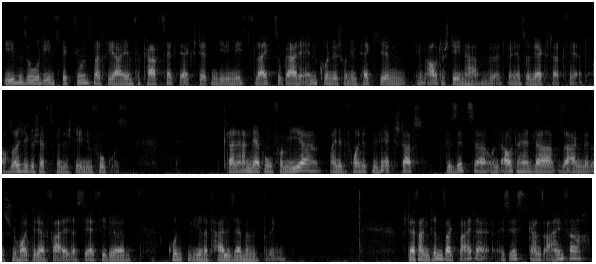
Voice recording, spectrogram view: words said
Ebenso die Inspektionsmaterialien für Kfz-Werkstätten, die demnächst vielleicht sogar der Endkunde schon im Päckchen im Auto stehen haben wird, wenn er zur Werkstatt fährt. Auch solche Geschäftsmänner stehen im Fokus. Kleine Anmerkung von mir, meine befreundeten Werkstattbesitzer und Autohändler sagen, das ist schon heute der Fall, dass sehr viele Kunden ihre Teile selber mitbringen. Stefan Grimm sagt weiter, es ist ganz einfach,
